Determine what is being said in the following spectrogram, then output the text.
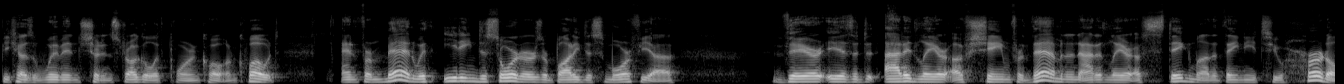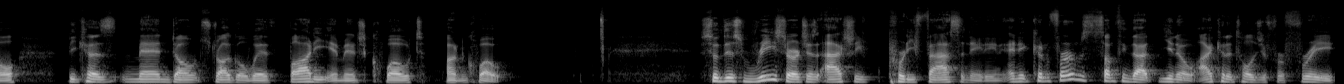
because women shouldn't struggle with porn, quote unquote. And for men with eating disorders or body dysmorphia, there is an added layer of shame for them and an added layer of stigma that they need to hurdle because men don't struggle with body image, quote unquote. So this research is actually pretty fascinating and it confirms something that, you know, I could have told you for free,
